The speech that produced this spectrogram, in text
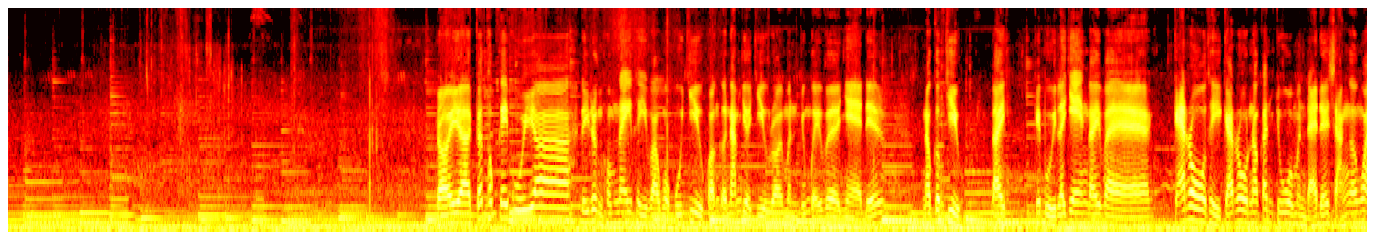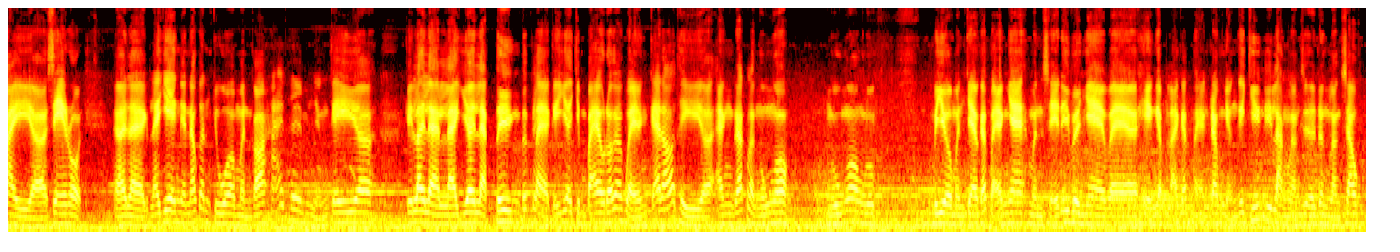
Rồi à, kết thúc cái buổi à, đi rừng hôm nay thì vào một buổi chiều khoảng cỡ 5 giờ chiều rồi mình chuẩn bị về nhà để nấu cơm chiều. Đây, cái bụi lá giang đây và cá rô thì cá rô nấu canh chua mình đã để sẵn ở ngoài à, xe rồi. Đây là lá giang để nấu canh chua mình có hái thêm những cái à, cái đây là là dây lạc tiên tức là cái dây chùm bao đó các bạn. Cái đó thì à, ăn rất là ngu ngon, ngu ngon luôn. Bây giờ mình chào các bạn nha, mình sẽ đi về nhà và hẹn gặp lại các bạn trong những cái chuyến đi lần lần rừng lần sau.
